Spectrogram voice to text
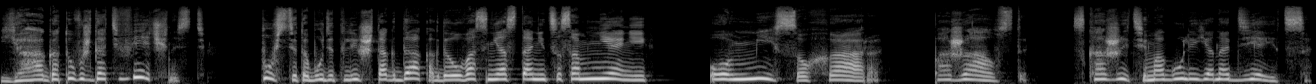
«Я готов ждать вечность», Пусть это будет лишь тогда, когда у вас не останется сомнений. О, мисс О'Хара, пожалуйста, скажите, могу ли я надеяться?»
